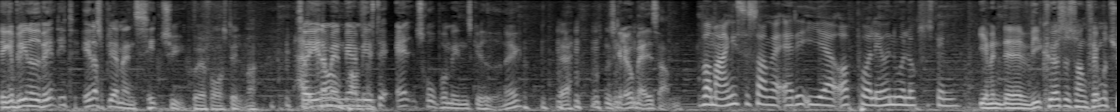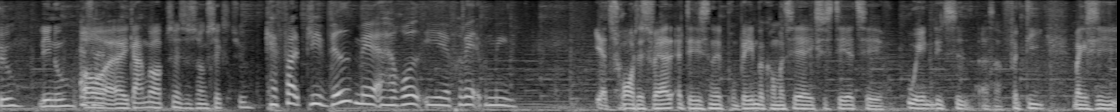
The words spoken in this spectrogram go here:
det kan blive nødvendigt, ellers bliver man sindssyg, kunne jeg forestille mig. Så ender man med at miste alt tro på menneskeheden, ikke? Ja, man skal lave dem alle sammen. Hvor mange sæsoner er det, I er op på at lave nu af Luksusfælden? Jamen, øh, vi kører sæson 25 lige nu, Altså- altså... og er i gang med at optage sæson 26. Kan folk blive ved med at have råd i øh, privatøkonomien? Jeg tror desværre, at det er sådan et problem, der kommer til at eksistere til uendelig tid. Altså, fordi man kan sige,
